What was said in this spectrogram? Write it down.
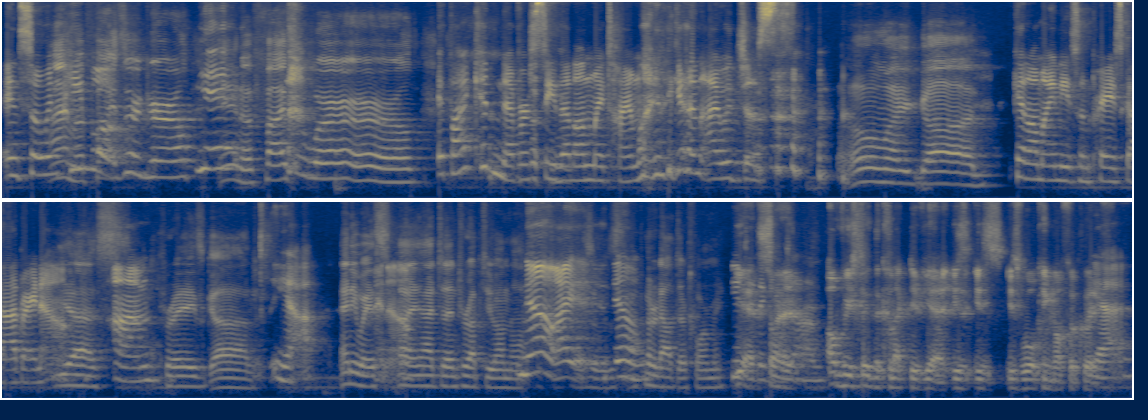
and so when I'm people, a Pfizer girl yeah. in a Pfizer world. If I could never see that on my timeline again, I would just. oh my god. Get on my knees and praise God right now. Yes. Um. Praise God. Yeah. Anyways, I, I, had to interrupt you on that. No, I was, no. put it out there for me. You yeah. So obviously the collective, yeah, is is is walking off a cliff. Yeah.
